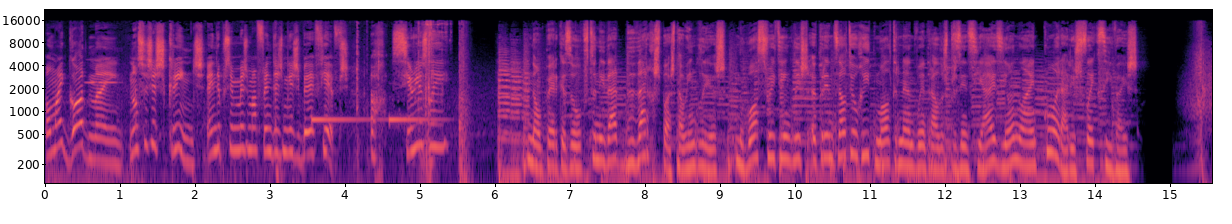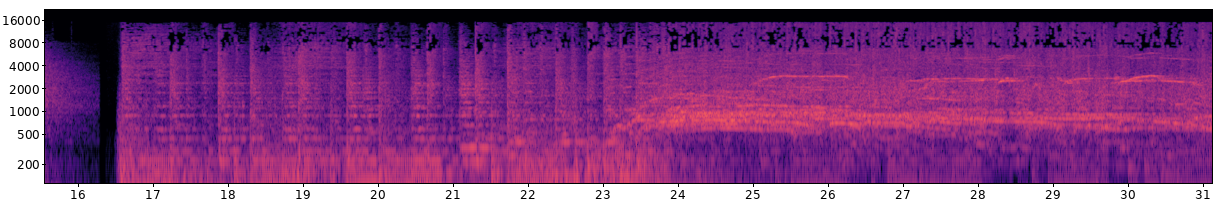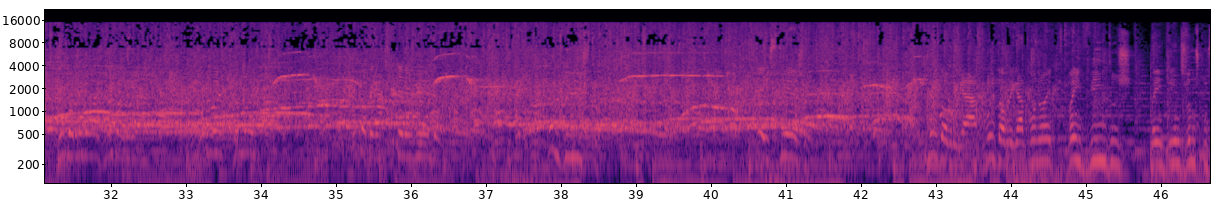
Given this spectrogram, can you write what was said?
Oh my god, mãe! Não sejas cringe, ainda por cima mesmo à frente das minhas BFFs. Oh, seriously? Não percas a oportunidade de dar resposta ao inglês. No Wall Street English aprendes ao teu ritmo, alternando entre aulas presenciais e online com horários flexíveis.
